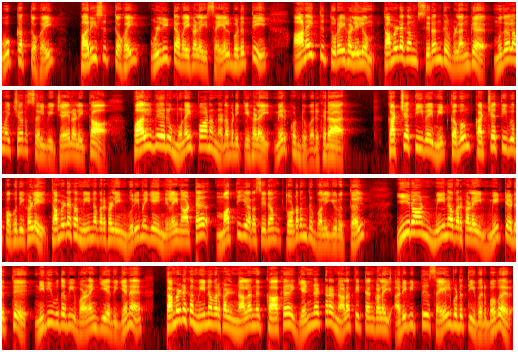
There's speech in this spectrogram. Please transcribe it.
ஊக்கத்தொகை பரிசுத் தொகை உள்ளிட்டவைகளை செயல்படுத்தி அனைத்து துறைகளிலும் தமிழகம் சிறந்து விளங்க முதலமைச்சர் செல்வி ஜெயலலிதா பல்வேறு முனைப்பான நடவடிக்கைகளை மேற்கொண்டு வருகிறார். கச்சத்தீவை மீட்கவும் கச்சத்தீவு பகுதிகளில் தமிழக மீனவர்களின் உரிமையை நிலைநாட்ட மத்திய அரசிடம் தொடர்ந்து வலியுறுத்தல் ஈரான் மீனவர்களை மீட்டெடுத்து நிதியுதவி வழங்கியது என தமிழக மீனவர்கள் நலனுக்காக எண்ணற்ற நலத்திட்டங்களை அறிவித்து செயல்படுத்தி வருபவர்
